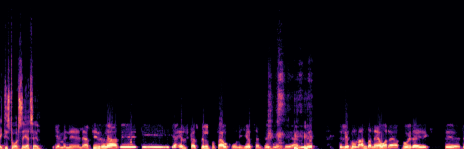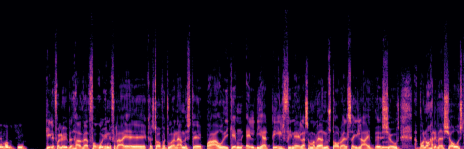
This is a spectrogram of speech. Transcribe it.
rigtig stort seertal? Jamen lad os sige det sådan her, det, det, jeg elsker at spille på fagkronen i Hirtals, ikke? men det er lidt, det er lidt nogle andre naver, der er på i dag, ikke? Det, det må man sige. Hele forløbet har været forrygende for dig, øh, Christoffer. Du har nærmest øh, braget igennem alle de her delfinaler, som har været. Nu står du altså i live-shows. Mm. Hvornår har det været sjovest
